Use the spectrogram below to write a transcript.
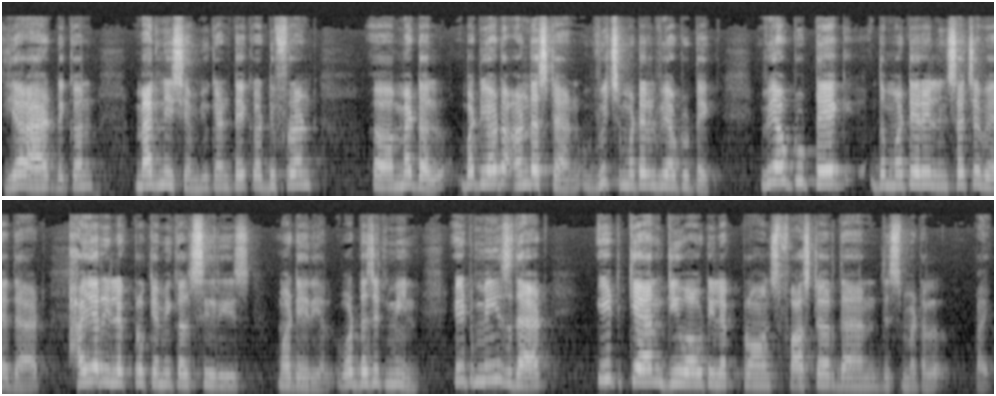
here I had taken magnesium. You can take a different uh, metal but you have to understand which material we have to take. We have to take the material in such a way that higher electrochemical series material. What does it mean? It means that it can give out electrons faster than this metal pipe.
